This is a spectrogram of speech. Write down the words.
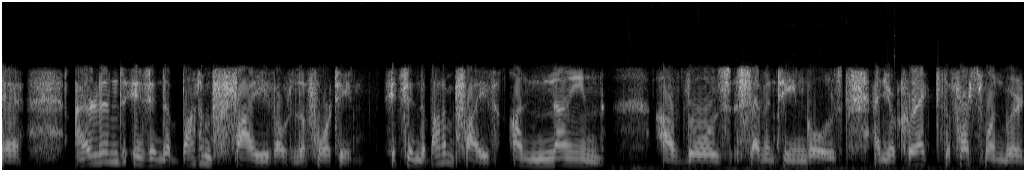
Uh, Ireland is in the bottom five out of the 14. It's in the bottom five on nine of those 17 goals. And you're correct. The first one we're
